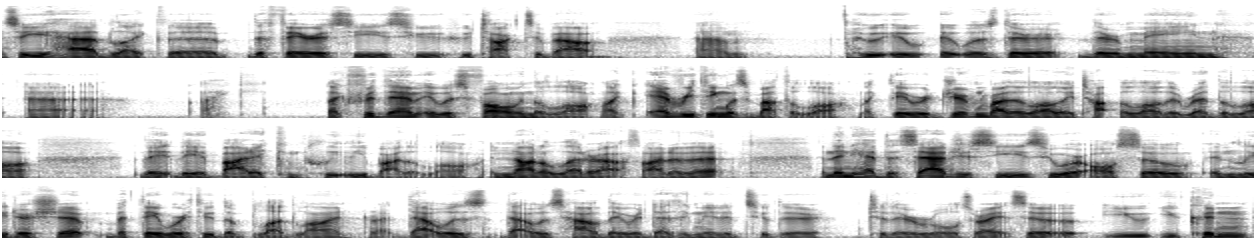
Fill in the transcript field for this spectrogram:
And so you had like the the Pharisees who who talked about um, who it, it was their their main uh, like like for them it was following the law. Like everything was about the law. Like they were driven by the law. They taught the law. They read the law. They they abided completely by the law and not a letter outside of it. And then you had the Sadducees who were also in leadership, but they were through the bloodline. Right? That was that was how they were designated to their to their roles. Right? So you you couldn't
